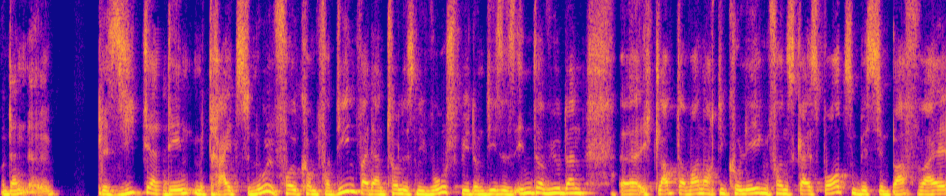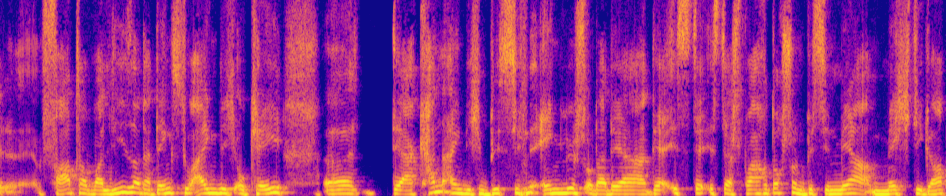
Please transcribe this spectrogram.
Und dann äh, besiegt er den mit 3 zu 0 vollkommen verdient, weil er ein tolles Niveau spielt. Und dieses Interview dann, äh, ich glaube, da waren auch die Kollegen von Sky Sports ein bisschen baff, weil äh, Vater war Lisa, da denkst du eigentlich, okay, äh, der kann eigentlich ein bisschen Englisch oder der, der ist, der ist der Sprache doch schon ein bisschen mehr mächtiger.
